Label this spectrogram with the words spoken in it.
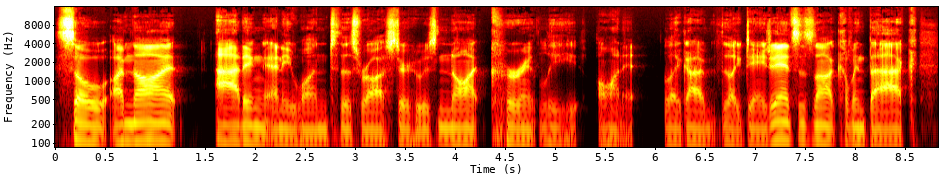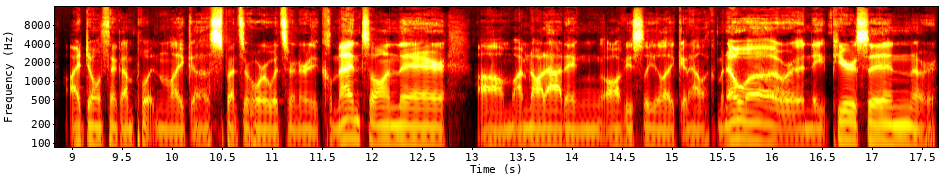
So i'm not adding anyone to this roster who is not currently on it. Like i'm like danny jansen's not coming back I don't think I'm putting like a Spencer Horwitz or an Ernie Clement on there. Um, I'm not adding obviously like an Alek Manoah or a Nate Pearson or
